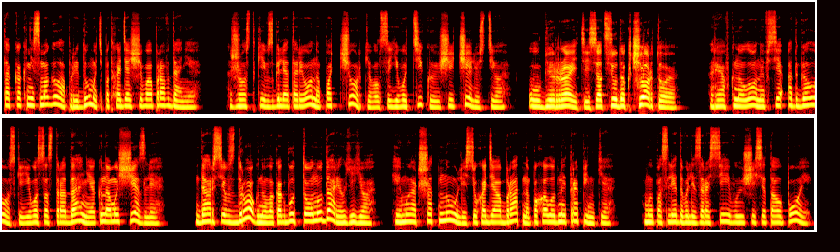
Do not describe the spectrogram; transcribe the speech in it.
так как не смогла придумать подходящего оправдания. Жесткий взгляд Ориона подчеркивался его тикающей челюстью. «Убирайтесь отсюда к черту! Рявкнул он, и все отголоски его сострадания к нам исчезли. Дарси вздрогнула, как будто он ударил ее, и мы отшатнулись, уходя обратно по холодной тропинке. Мы последовали за рассеивающейся толпой,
